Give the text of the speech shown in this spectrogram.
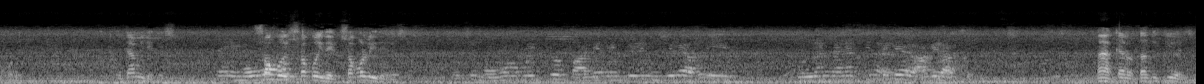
ওপরে। এটা আমি দেখেছি। সকল সকই দেখ সকলেই দেখেছি। মহামৈত্র পার্লামেন্টারি হিসেবে আপনি কল্যাণ ব্যানার্জি থেকে আগে রাখছেন। হ্যাঁ কেন? তাতে কি হয়েছে?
